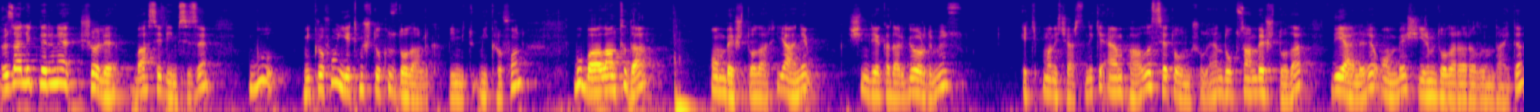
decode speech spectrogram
Özelliklerine şöyle bahsedeyim size. Bu mikrofon 79 dolarlık bir mikrofon. Bu bağlantı da 15 dolar. Yani şimdiye kadar gördüğümüz ekipman içerisindeki en pahalı set olmuş oluyor. Yani 95 dolar. Diğerleri 15-20 dolar aralığındaydı.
